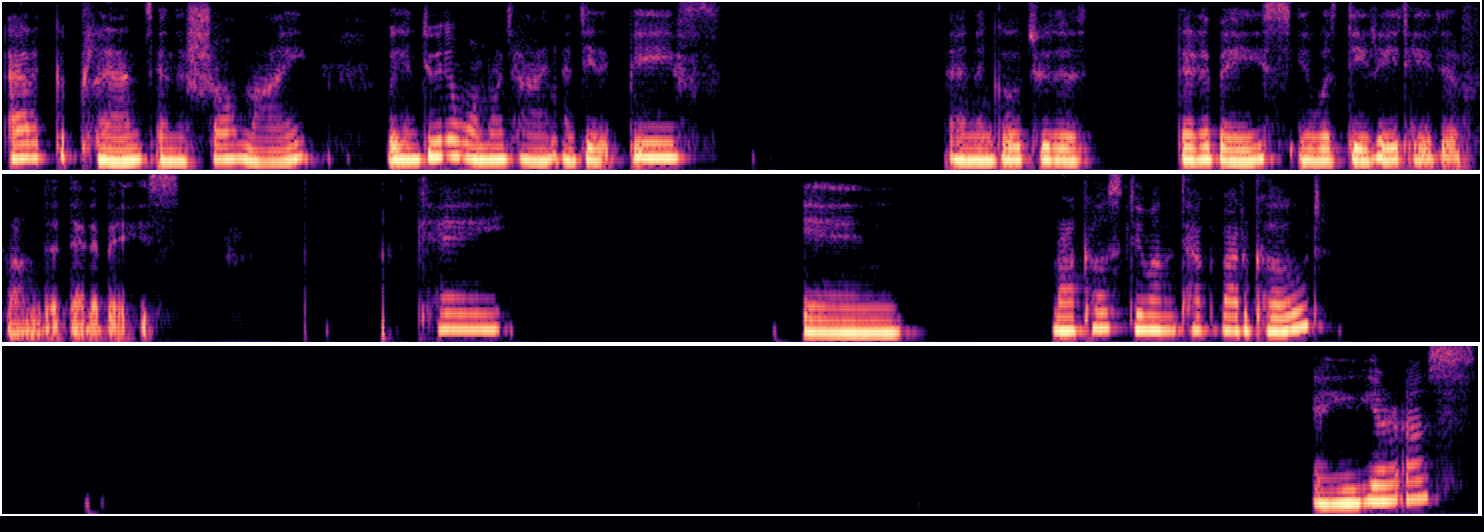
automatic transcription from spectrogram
eggplant and shawmai. We can do it one more time. I did beef and then go to the database. It was deleted from the database. Okay. And Marcos, do you want to talk about the code? Can you hear us?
